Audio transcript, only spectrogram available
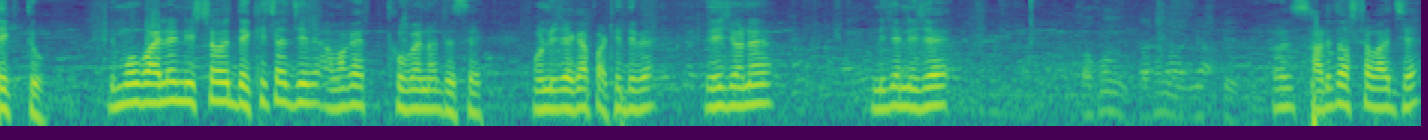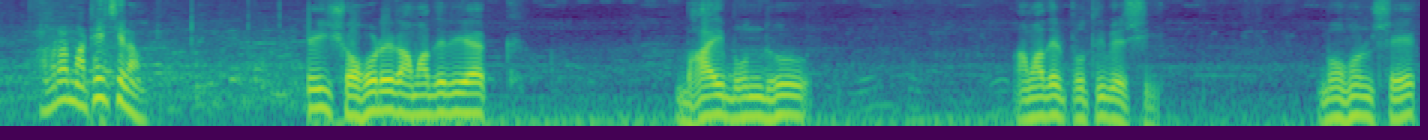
দেখতো। মোবাইলে নিশ্চয়ই দেখেছে যে আমাকে থুবে না দেশে। অন্য জায়গায় পাঠিয়ে দেবে। এই জন্য নিজে নিজে ওই সাড়ে দশটা বাজছে। আমরা মাঠেই ছিলাম। এই শহরের আমাদেরই এক ভাই বন্ধু আমাদের প্রতিবেশী মোহন শেখ।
